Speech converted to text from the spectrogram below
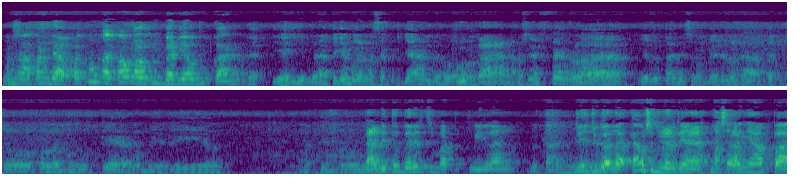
Masalah pendapat gue nggak tahu kalau pribadi atau bukan. Ya ya berarti kan bukan masalah kerjaan dong. Bukan. harusnya fair lah. Ya lu tanya sama Beril lo apa cok. Kalau emang lu care sama Beril tadi tuh beres cuma bilang lu tanya. dia juga nggak tahu sebenarnya masalahnya Kok apa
